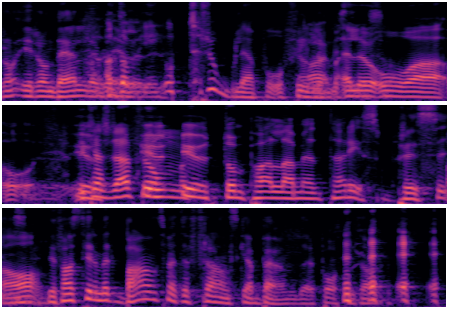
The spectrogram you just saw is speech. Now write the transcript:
kör i rondeller. Att de är otroliga på att filma, Ja, eller och, och, Det är Ut- kanske därför de... u- Utom parlamentarism. Precis. Ja. Det fanns till och med ett band som hette Franska bönder på 80-talet.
